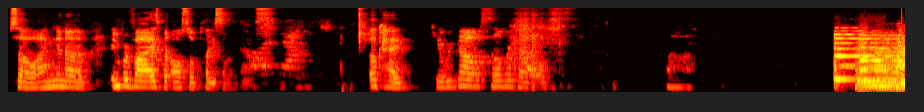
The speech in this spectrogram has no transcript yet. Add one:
So I'm gonna improvise, but also play some of these. Okay, here we go. Silver Bells. Uh,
